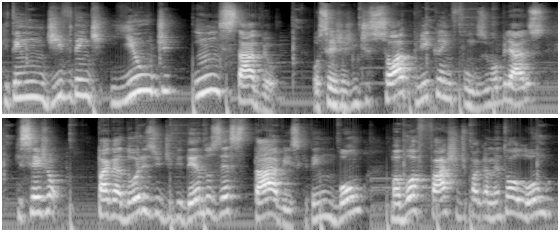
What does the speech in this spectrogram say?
que têm um dividend yield instável. Ou seja, a gente só aplica em fundos imobiliários que sejam pagadores de dividendos estáveis, que têm um bom, uma boa faixa de pagamento ao longo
